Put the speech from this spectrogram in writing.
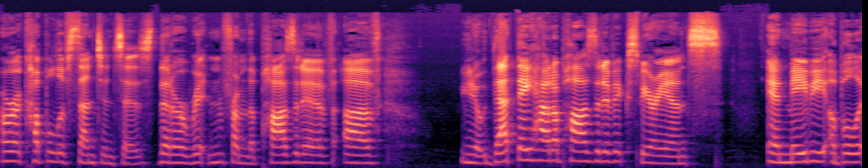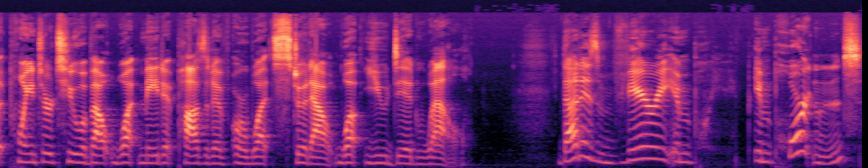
are a couple of sentences that are written from the positive of, you know, that they had a positive experience and maybe a bullet point or two about what made it positive or what stood out, what you did well. That is very imp- important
